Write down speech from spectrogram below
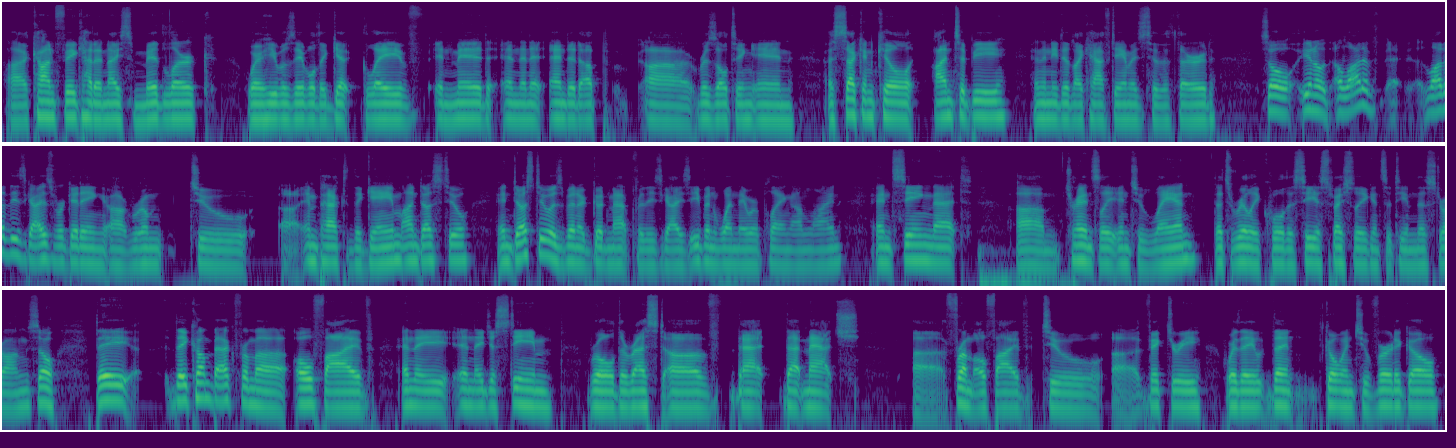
Uh, k0nfig had a nice mid lurk where he was able to get gla1ve in mid, and then it ended up uh, resulting in a second kill onto B, and then he did like half damage to the third. So you know, a lot of a lot of these guys were getting uh, room to uh, impact the game on Dust 2, and Dust 2 has been a good map for these guys, even when they were playing online and seeing that um, translate into LAN, that's really cool to see, especially against a team this strong. So they they come back from a 0-5 and they and they just steam roll the rest of that that match uh, from 0-5 to uh, victory, where they then go into Vertigo.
